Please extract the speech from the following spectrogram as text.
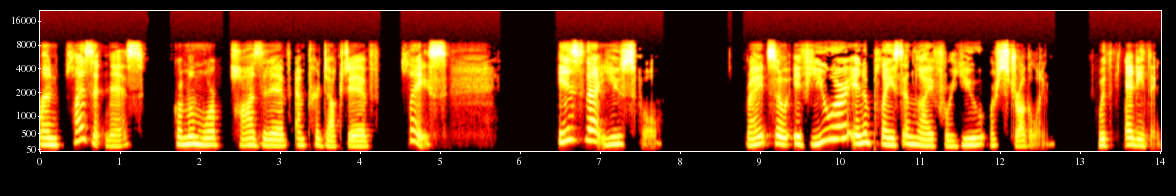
unpleasantness from a more positive and productive place. Is that useful? Right? So if you are in a place in life where you are struggling, with anything,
